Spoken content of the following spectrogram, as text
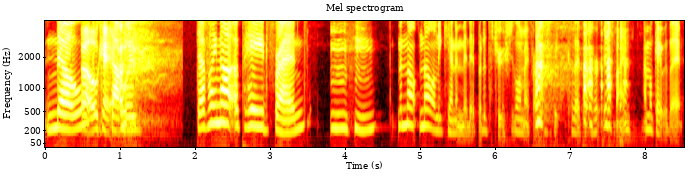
no. Oh, okay. That was definitely not a paid friend. mm-hmm. Mel- Melanie can't admit it, but it's true. She's only my friend because I pay her. It's fine. I'm okay with it.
